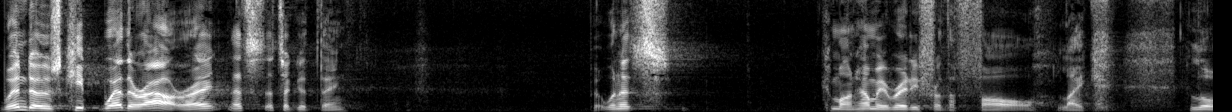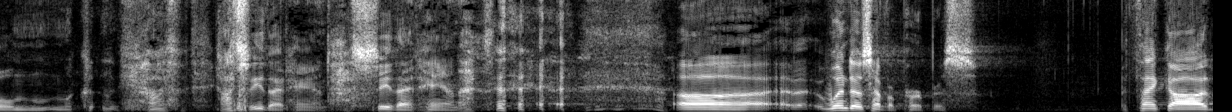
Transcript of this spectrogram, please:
Windows keep weather out, right? That's, that's a good thing. But when it's, come on, how many ready for the fall? Like, little, I, see that hand. I see that hand. uh, windows have a purpose. But thank God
